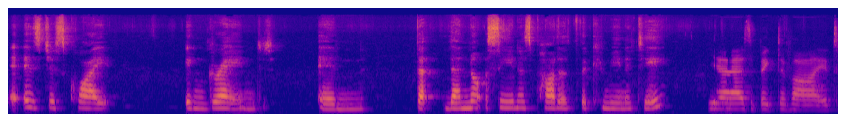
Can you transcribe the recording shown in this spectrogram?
it is just quite ingrained in that they're not seen as part of the community. Yeah, there's a big divide.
